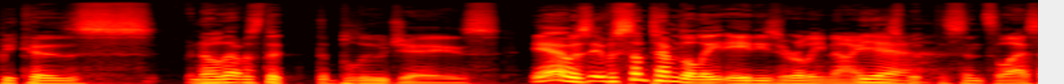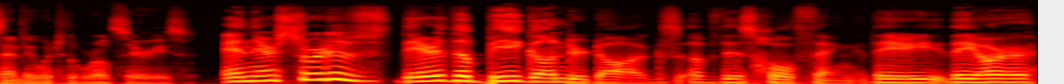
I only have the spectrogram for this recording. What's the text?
because no, that was the the Blue Jays. Yeah, it was it was sometime in the late '80s, early '90s Yeah. with, since the last time they went to the World Series. and they're sort of they're the big underdogs of this whole thing. They they are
